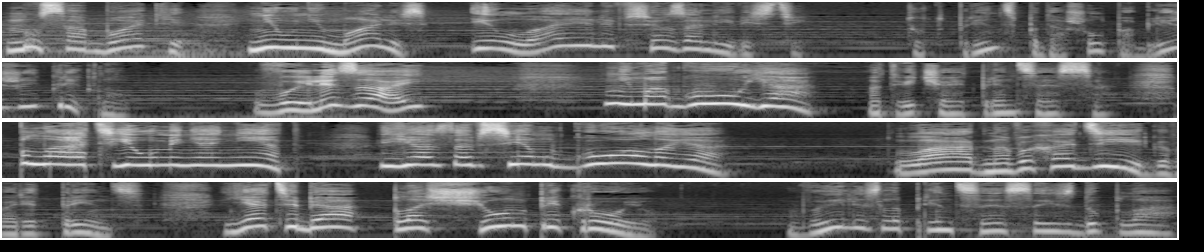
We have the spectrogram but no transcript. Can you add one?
Но собаки не унимались и лаяли все заливистей. Тут принц подошел поближе и крикнул. «Вылезай!» «Не могу я!» — отвечает принцесса. «Платья у меня нет! Я совсем голая!» «Ладно, выходи», — говорит принц. «Я тебя плащом прикрою». Вылезла принцесса из дупла,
